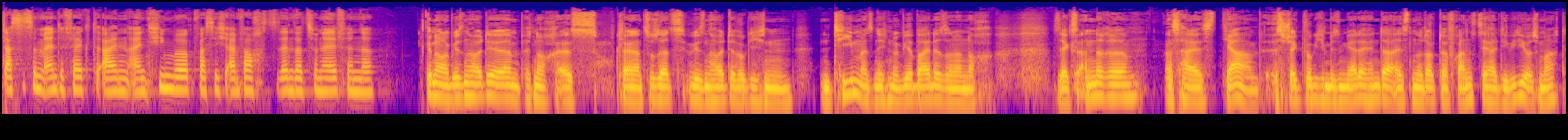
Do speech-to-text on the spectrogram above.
Das ist im Endeffekt ein, ein Teamwork, was ich einfach sensationell finde. Genau, wir sind heute äh, noch als kleiner Zusatz, wir sind heute wirklich ein, ein, Team, also nicht nur wir beide, sondern noch sechs andere. Das heißt, ja, es steckt wirklich ein bisschen mehr dahinter als nur Dr. Franz, der halt die Videos macht.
